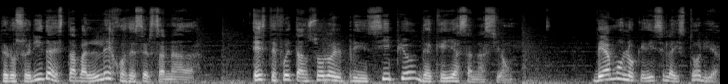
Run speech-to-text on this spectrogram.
Pero su herida estaba lejos de ser sanada. Este fue tan solo el principio de aquella sanación. Veamos lo que dice la historia.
